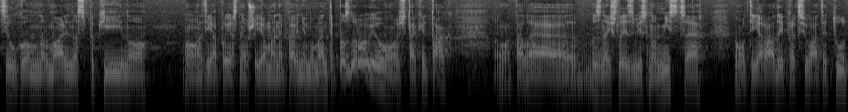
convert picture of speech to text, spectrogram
цілком нормально, спокійно. От, я пояснив, що є в мене певні моменти по здоров'ю, ось так і так. От, але знайшли, звісно, місце. От, я радий працювати тут.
